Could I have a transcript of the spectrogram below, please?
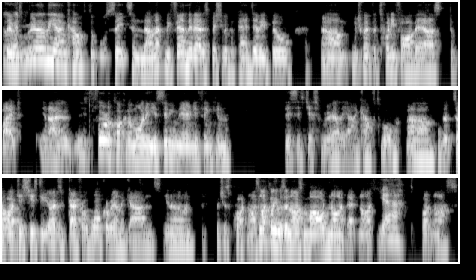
They're really uncomfortable seats, and um, that, we found that out, especially with the pandemic bill, um, which went for 25 hours debate. You know, it's four o'clock in the morning, you're sitting there and you're thinking, this is just really uncomfortable. Um, so I just used to, I just go for a walk around the gardens, you know, and which is quite nice. Luckily, it was a nice mild night that night. yeah quite nice.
